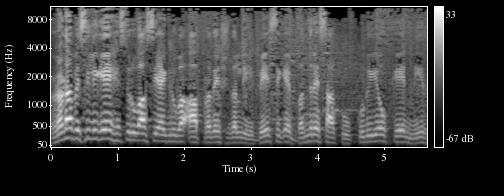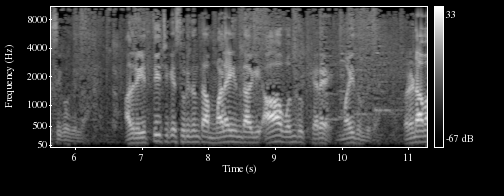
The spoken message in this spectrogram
ರಣ ಬಿಸಿಲಿಗೆ ಹೆಸರುವಾಸಿಯಾಗಿರುವ ಆ ಪ್ರದೇಶದಲ್ಲಿ ಬೇಸಿಗೆ ಬಂದ್ರೆ ಸಾಕು, ಕುಡಿಯೋಕೆ ನೀರು ಸಿಗೋದಿಲ್ಲ. ಆದರೆ ಇತ್ತೀಚೆಗೆ ಸುರಿದಂತಹ ಮಳೆಯಿಂದಾಗಿ ಆ ಒಂದು ಕೆರೆ ಮೈದುಂಬಿದೆ. ಪರಿಣಾಮ,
